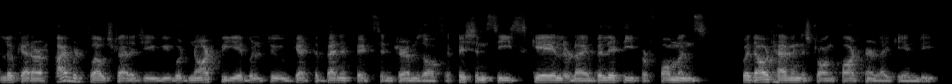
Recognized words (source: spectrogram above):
look at our hybrid cloud strategy, we would not be able to get the benefits in terms of efficiency, scale, reliability, performance without having a strong partner like AMD.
